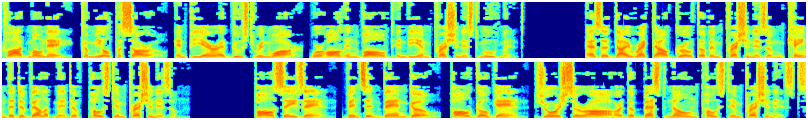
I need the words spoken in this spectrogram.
Claude Monet, Camille Pissarro, and Pierre-Auguste Renoir, were all involved in the Impressionist movement. As a direct outgrowth of Impressionism came the development of Post-Impressionism. Paul Cézanne, Vincent van Gogh, Paul Gauguin, Georges Seurat are the best-known Post-Impressionists.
